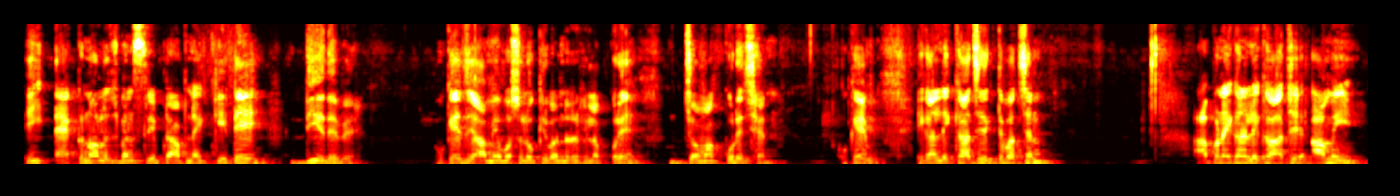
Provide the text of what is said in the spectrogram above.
এই অ্যাকনলেজমেন্ট স্লিপটা আপনাকে কেটে দিয়ে দেবে। ওকে? যে আমি অবশ্য লক্ষ্মীর ভাণ্ডারে ফিল করে জমা করেছেন। ওকে? এখানে লেখা আছে, দেখতে পাচ্ছেন? আপনার এখানে লেখা আছে, আমি।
